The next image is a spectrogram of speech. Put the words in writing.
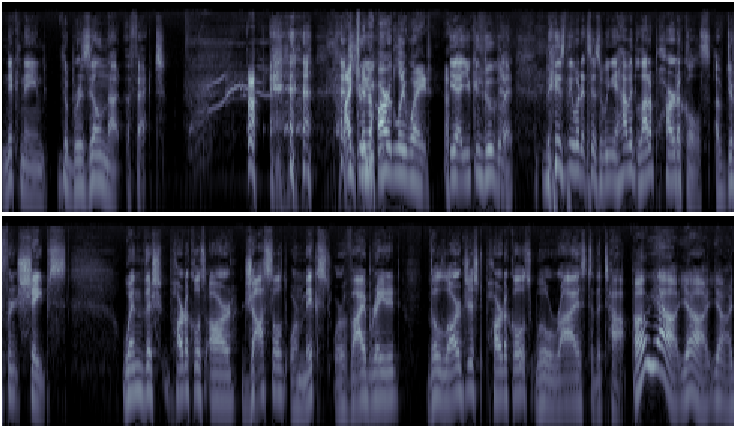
nicknamed the Brazil nut effect. I true. can hardly wait. yeah, you can Google it. Basically, what it says when you have a lot of particles of different shapes, when the sh- particles are jostled or mixed or vibrated, the largest particles will rise to the top. Oh yeah, yeah, yeah. I,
